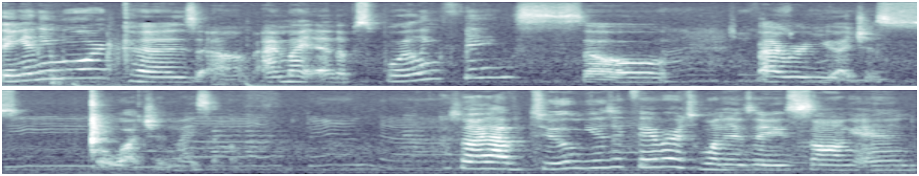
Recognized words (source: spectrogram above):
anything anymore because um, I might end up spoiling things so if I were you, I'd just go watch it myself. So I have two music favorites. One is a song and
